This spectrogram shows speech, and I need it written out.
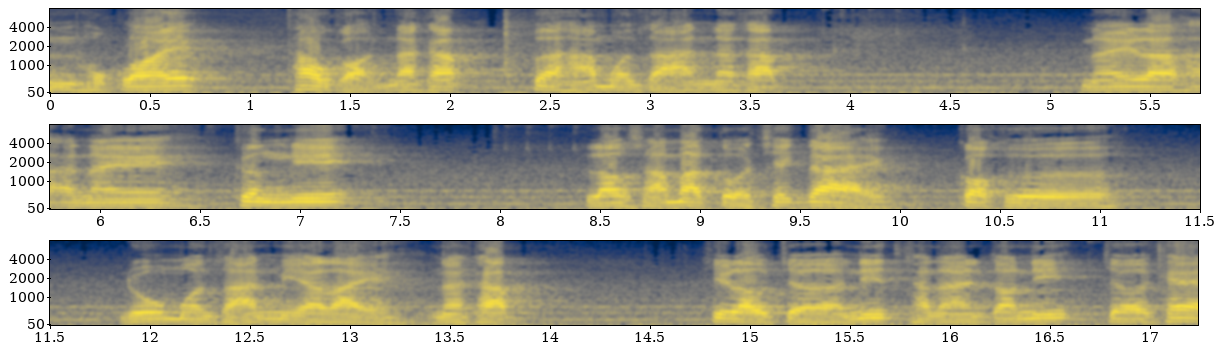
1,600 เท่าก่อนนะครับ เพื่อหามวลสารนะครับ ในราคาในเครื่องนี้ เราสามารถตรวจเช็คได้ก็คือดูมวลสารมีอะไรนะครับ ที่เราเจอนิดขนาดตอนนี้เจอแค่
